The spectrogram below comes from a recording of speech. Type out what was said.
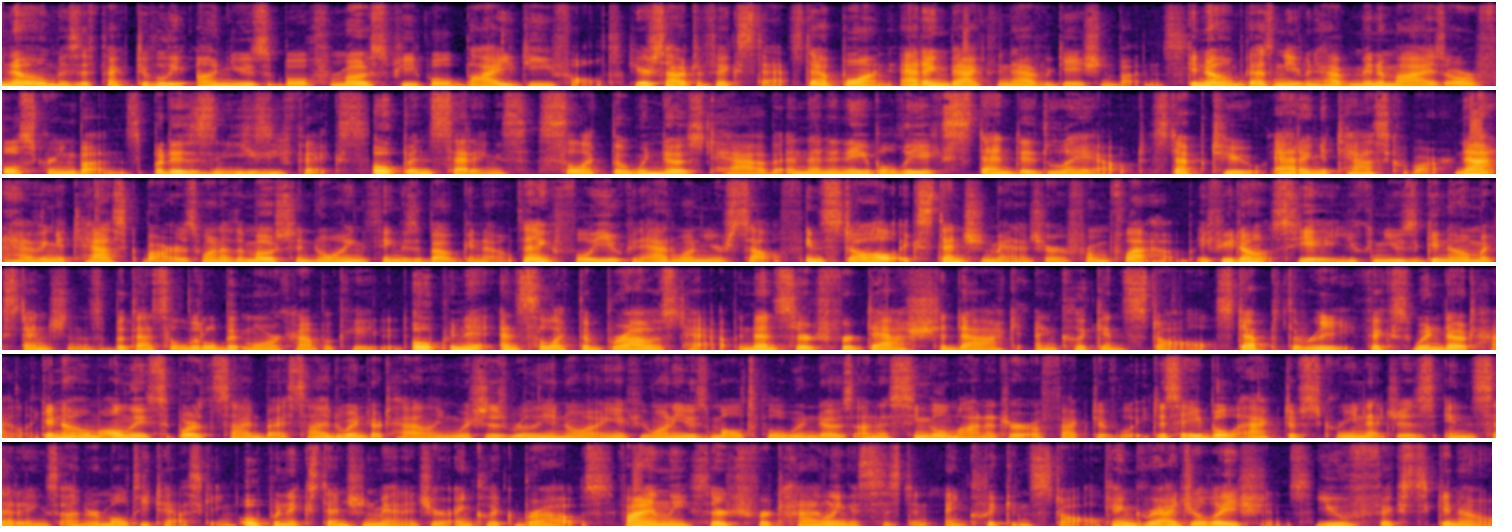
GNOME is effectively unusable for most people by default. Here's how to fix that. Step 1. Adding back the navigation buttons. GNOME doesn't even have minimize or full screen buttons, but it is an easy fix. Open Settings, select the Windows tab, and then enable the extended layout. Step 2. Adding a taskbar. Not having a taskbar is one of the most annoying things about GNOME. Thankfully, you can add one yourself. Install Extension Manager from FlatHub. If you don't see it, you can use GNOME extensions, but that's a little bit more complicated. Open it and select the Browse tab, and then search for Dash to Dock and click Install. Step 3. Fix window tiling. GNOME only supports side-by-side -side window tiling, which is really annoying if you want to use multiple windows on a single monitor effectively. Disable active screen edges in Settings under Multitasking. Open Extension Manager and click Browse. Finally, search for Tiling Assistant and click Install. Congratulations, you've fixed GNOME.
